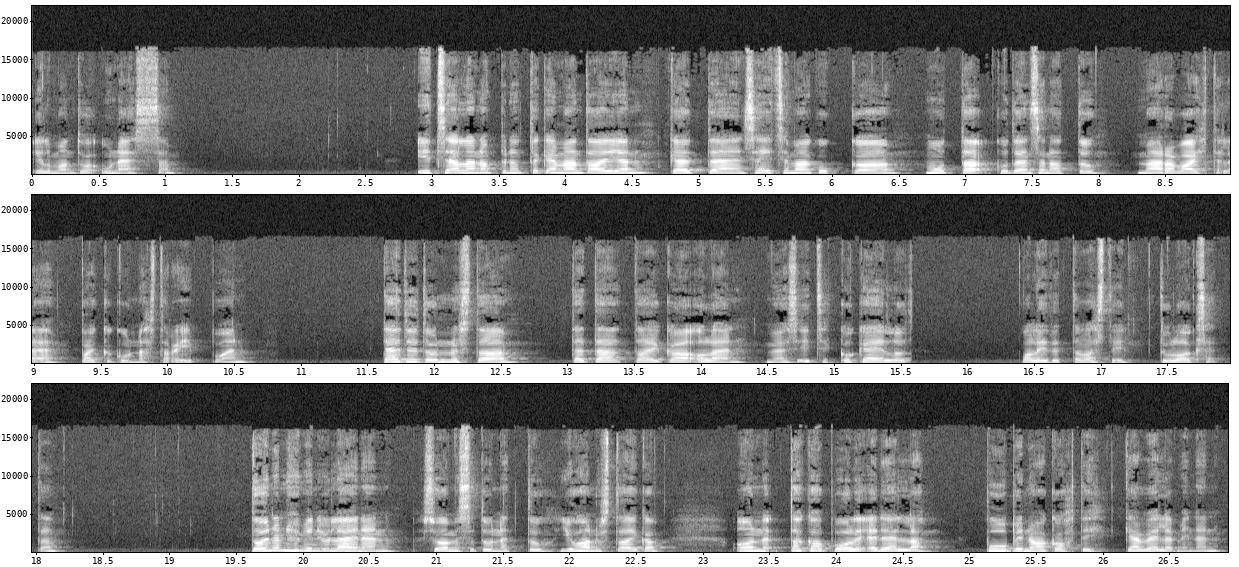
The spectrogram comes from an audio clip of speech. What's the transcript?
ilmantua unessa. Itse olen oppinut tekemään taian käyttäen seitsemää kukkaa, mutta kuten sanottu, määrä vaihtelee paikkakunnasta riippuen. Täytyy tunnustaa, tätä taikaa olen myös itse kokeillut, valitettavasti tuloksetta. Toinen hyvin yleinen Suomessa tunnettu juhannustaika on takapuoli edellä puupinoa kohti käveleminen.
